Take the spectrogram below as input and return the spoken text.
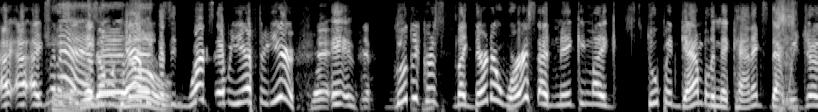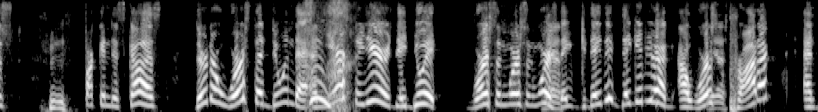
I, I, I'm gonna Yeah, say they doesn't don't care know. because it works every year after year. They- It- they- ludicrous like they're the worst at making like stupid gambling mechanics that we just fucking discussed they're the worst at doing that and year after year they do it worse and worse and worse Yes. they, they they they give you a, a worse Yes. product and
